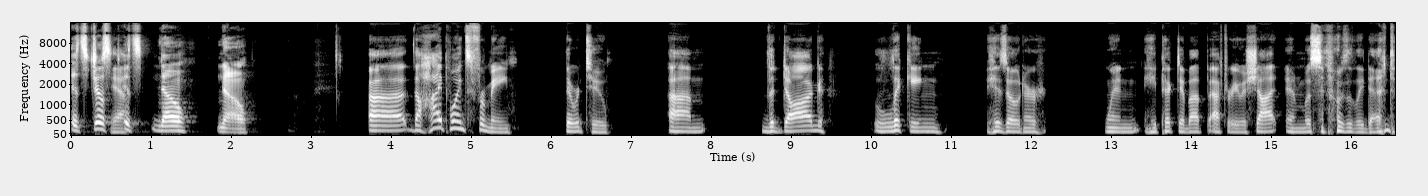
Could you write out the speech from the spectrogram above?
It's just Yeah. it's no, no. Uh, the high points for me, there were two. Um, the dog licking his owner when he picked him up after he was shot and was supposedly dead.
